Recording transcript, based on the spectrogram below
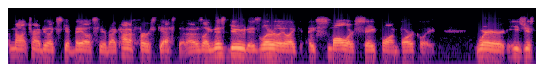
I'm not trying to be like Skip Bayless here, but I kind of first guessed it. I was like, this dude is literally like a smaller Saquon Barkley, where he's just,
